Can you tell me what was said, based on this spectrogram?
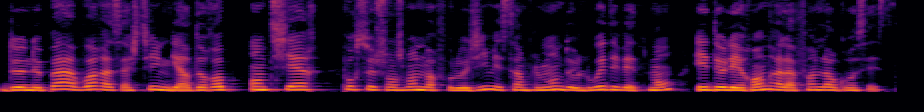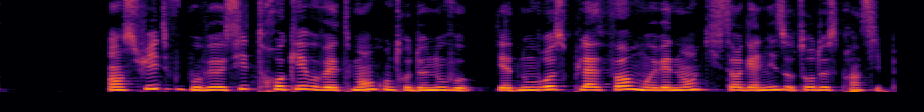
de ne pas avoir à s'acheter une garde-robe entière pour ce changement de morphologie, mais simplement de louer des vêtements et de les rendre à la fin de leur grossesse. Ensuite, vous pouvez aussi troquer vos vêtements contre de nouveaux. Il y a de nombreuses plateformes ou événements qui s'organisent autour de ce principe.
